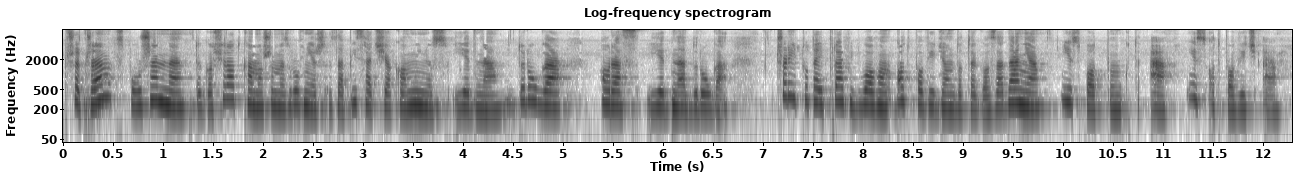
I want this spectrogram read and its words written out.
Przy czym współrzędne tego środka możemy również zapisać jako minus 1 druga oraz 1 druga. Czyli tutaj prawidłową odpowiedzią do tego zadania jest podpunkt A, jest odpowiedź A.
